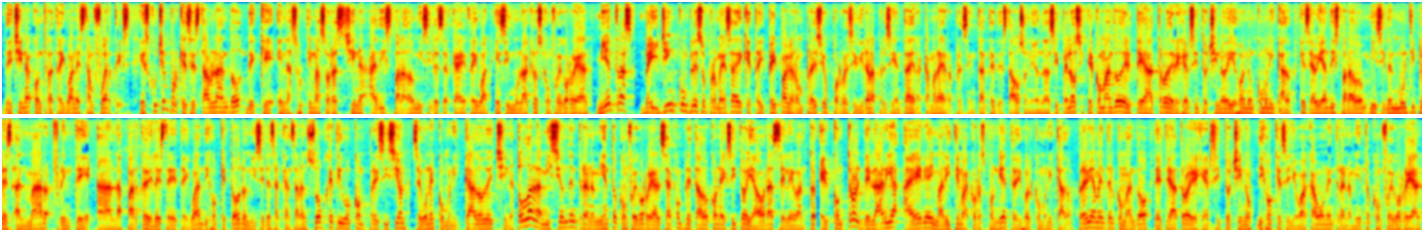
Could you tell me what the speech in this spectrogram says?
de China contra Taiwán están fuertes. Escuchen porque se está hablando de que en las últimas horas China ha disparado misiles cerca de Taiwán en simulacros con fuego real, mientras Beijing cumple su promesa de que Taipei pagará un precio por recibir a la presidenta de la Cámara de Representantes de Estados Unidos, Nancy Pelosi. El comando del Teatro del Ejército chino dijo en un comunicado que se habían disparado misiles múltiples al mar frente a la parte del este de Taiwán. Dijo que todos los misiles alcanzarán su objetivo con precisión, según el comunicado de China. Toda la misión de entrenamiento con fuego real se ha completado con éxito y ahora se levantó el control del área aérea y marítima correspondiente, dijo el comunicado. Previamente el comando del Teatro del Ejército chino dijo que se llevó a cabo un entrenamiento con fuego real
